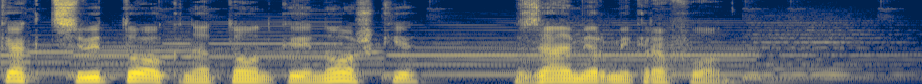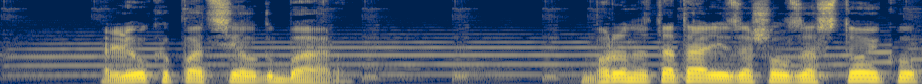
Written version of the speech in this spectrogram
как цветок на тонкой ножке, замер микрофон. Люка подсел к бару. Бруно Татали зашел за стойку,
